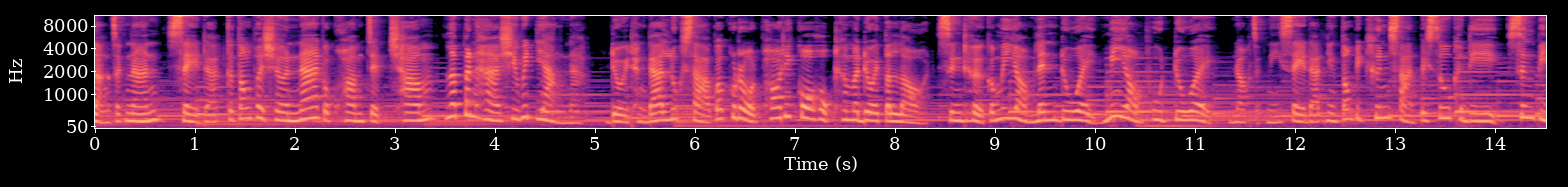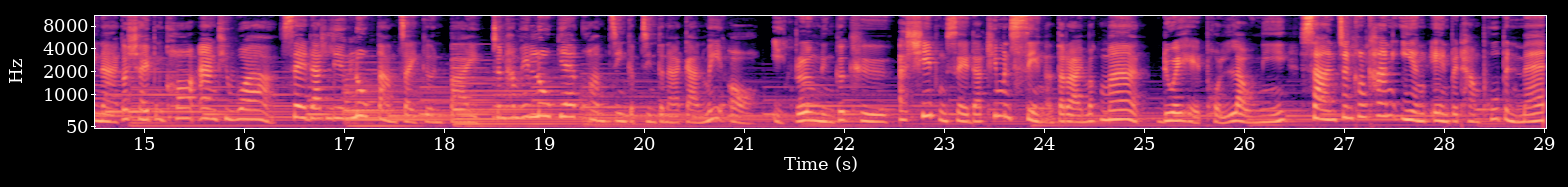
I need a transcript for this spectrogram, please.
หลังจากนั้นเซดัตก็ต้องเผชิญหน้ากับความเจ็บช้ำ และปัญหาชีวิตอย่างหนัก โดยทางด้านลูกสาวก็โกรธพ่อที่โกหกเธอมาโดยตลอด ซึ่งเธอก็ไม่ยอมเล่นด้วย ไม่ยอมพูดด้วย นอกจากนี้เซดัตยังต้องไปขึ้นศาลไปสู้คดี ซึ่งปีนาก็ใช้เป็นข้ออ้างที่ว่าเซดัตเลี้ยงลูกตามใจเกินไป จนทำให้ลูกแยกความจริงกับจินตนาการไม่ออกอีกเรื่องหนึ่งก็คือ อาชีพของเซดัตที่มันเสี่ยงอันตรายมากๆ ด้วยเหตุผลเหล่านี้ศาลจึงค่อนข้างเอียงเอ็นไปทางผู้เป็นแม่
